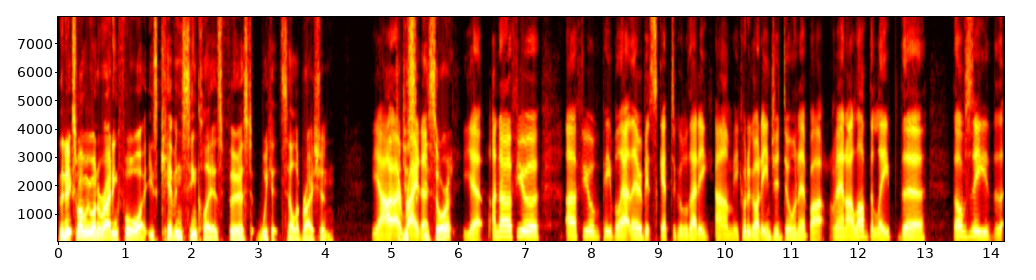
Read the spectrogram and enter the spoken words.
The next one we want a rating for is Kevin Sinclair's first wicket celebration. Yeah, I, I Did you, rate you it. saw it? Yeah, I know a few a few people out there are a bit skeptical that he um he could have got injured doing it, but man, I love the leap. The, the obviously the,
